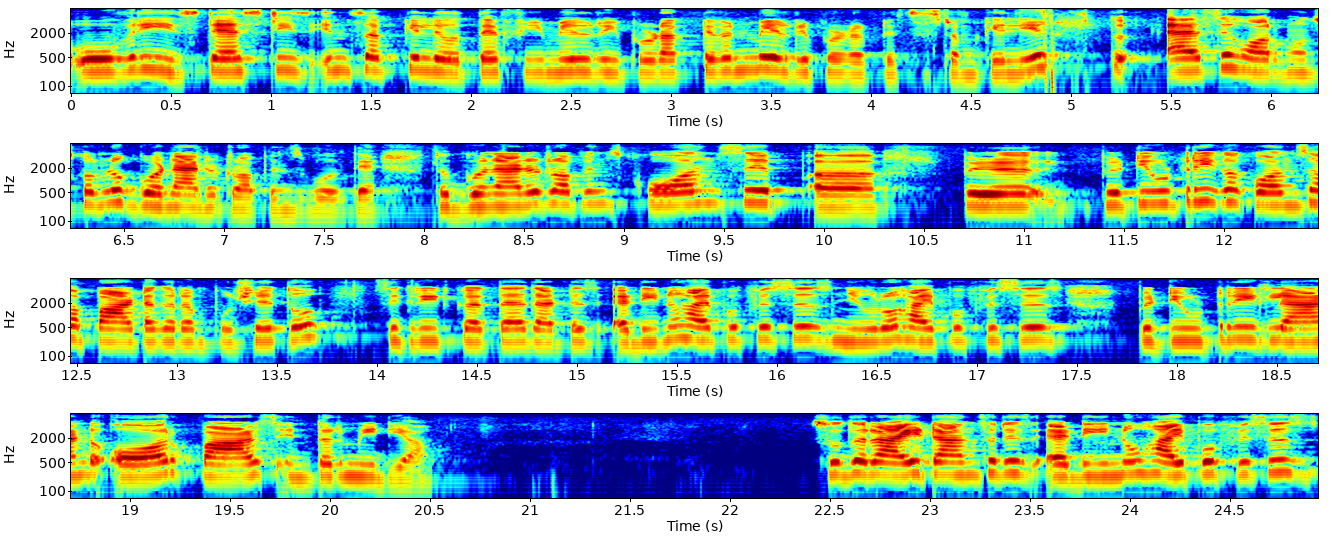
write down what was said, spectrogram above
ओवरीज टेस्टिस इन सब के लिए होते हैं female reproductive and male reproductive system के लिए। तो ऐसे हॉर्मोन्स को हम लोग गोनाडोट्रोपिन्स बोलते हैं। तो गोनाडोट्रोपिन्स कौन से पिट्यूटरी का कौन सा पार्ट अगर हम पूछे तो सिक्रीट करता है that is adeno hypophysis neuro hypophysis pituitary gland और pars intermedia so the right answer is adeno hypophysis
